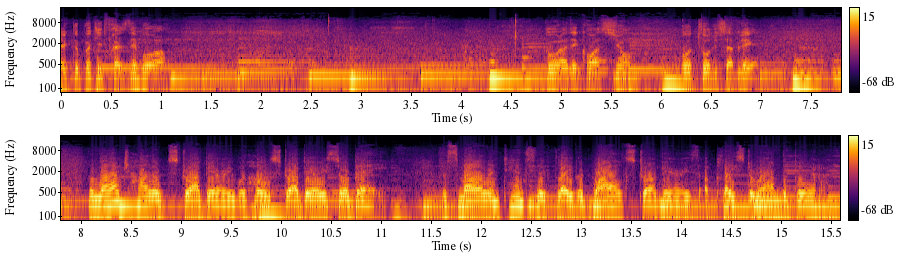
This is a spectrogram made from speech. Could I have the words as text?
Quelques petites fraises des bois pour la décoration autour du sablé. The large hollowed strawberry will hold strawberry sorbet. The small, intensely flavored wild strawberries are placed around the border.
